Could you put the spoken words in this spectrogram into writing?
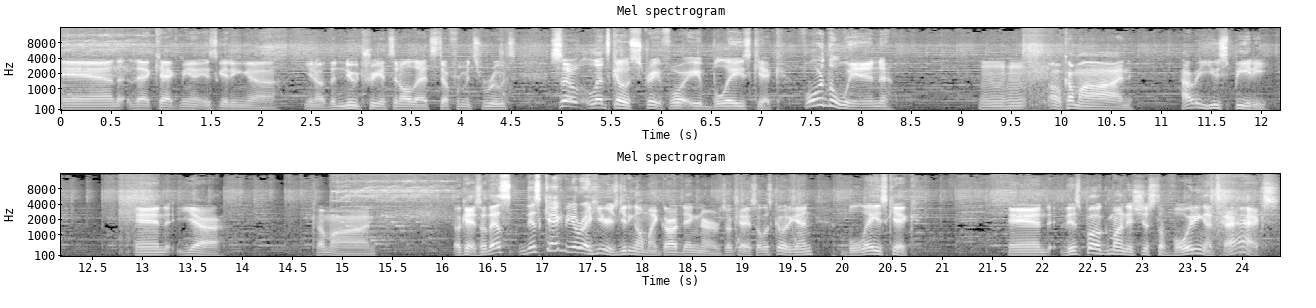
And that Cacnea is getting, uh, you know, the nutrients and all that stuff from its roots. So let's go straight for a Blaze Kick for the win. Mm-hmm. Oh, come on. How are you speedy? And yeah, come on. Okay, so that's this Cacnea right here is getting on my goddamn nerves. Okay, so let's go again. Blaze Kick. And this Pokemon is just avoiding attacks.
